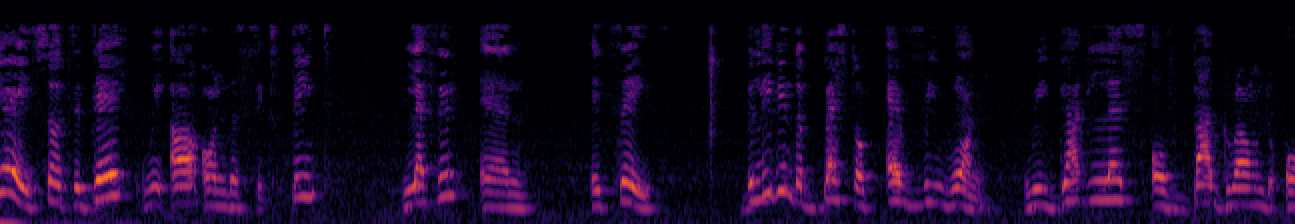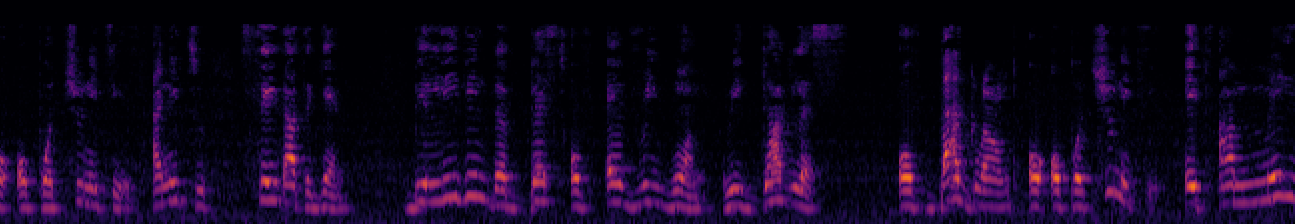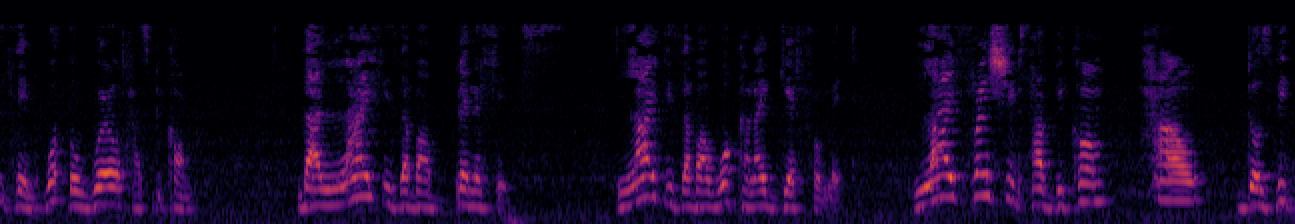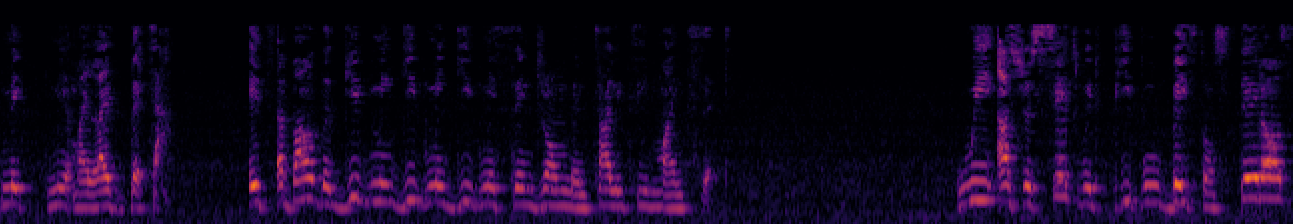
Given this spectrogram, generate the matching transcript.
Okay, so today we are on the 16th lesson and it says, believing the best of everyone, regardless of background or opportunities. I need to say that again. Believing the best of everyone, regardless of background or opportunity. It's amazing what the world has become. That life is about benefits. Life is about what can I get from it. Life friendships have become how does it make me my life better? It's about the give me, give me, give me syndrome mentality mindset. We associate with people based on status,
